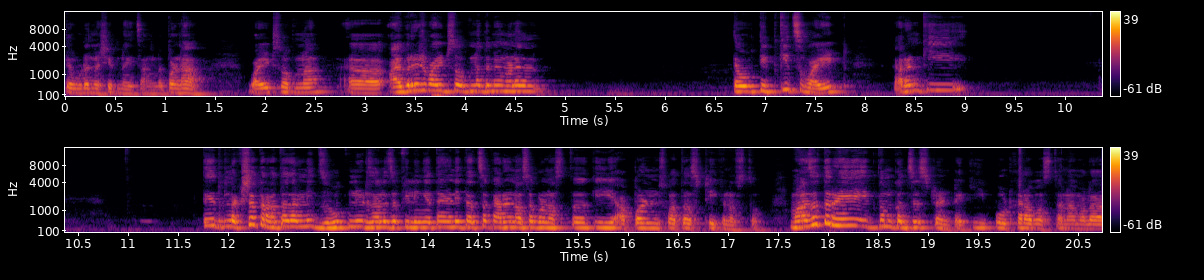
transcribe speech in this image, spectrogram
तेवढं नशीब नाही चांगलं. पण हां वाईट स्वप्न ॲव्हरेज वाईट स्वप्न तुम्ही म्हणाल म्हणेल तेव तितकीच वाईट कारण की ते लक्षात राहतात आणि झोप नीट झाल्याचं फिलिंग येतं आणि त्याचं कारण असं पण असतं की आपण स्वतःच ठीक नसतो. माझं तर हे एकदम कन्सिस्टंट आहे की पोट खराब असताना मला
